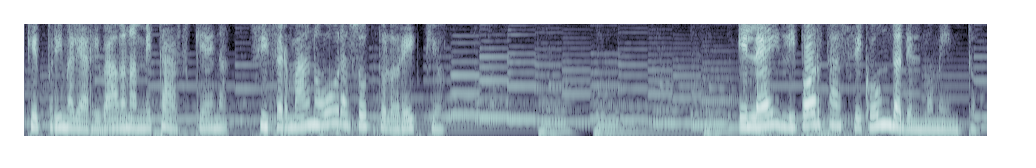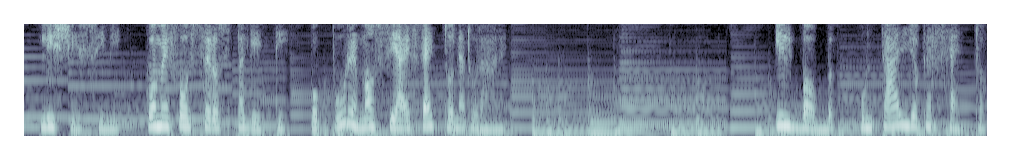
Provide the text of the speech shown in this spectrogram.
che prima le arrivavano a metà schiena, si fermano ora sotto l'orecchio. E lei li porta a seconda del momento, liscissimi, come fossero spaghetti, oppure mossi a effetto naturale. Il bob, un taglio perfetto.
